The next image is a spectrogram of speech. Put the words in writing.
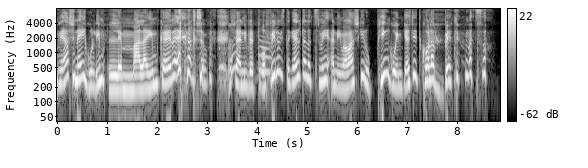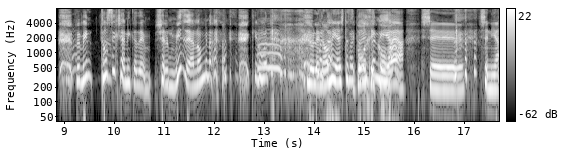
נהיה שני עיגולים למעלאים כאלה. עכשיו, כשאני בפרופיל מסתכלת על עצמי, אני ממש כאילו פינגווין, כי יש לי את כל הבטן הזאת. ומין טוסיק שאני כזה, של מי זה? אני לא מבינה. כאילו, מתי... נו, לנעמי יש את הסיפור הכי? קורע, ש... שנהיה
